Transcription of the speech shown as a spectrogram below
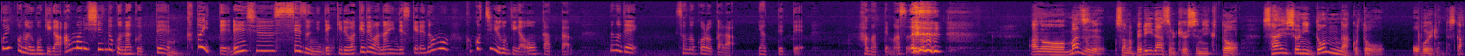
個一個の動きがあんまりしんどくなくって、うん、かといって練習せずにできるわけではないんですけれども心地いい動きが多かった。なのでその頃からやっててハマってます。あのまずそのベリーダンスの教室に行くと最初にどんなことを覚えるんですか？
